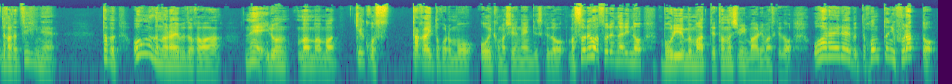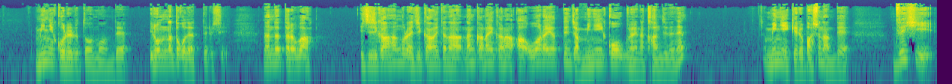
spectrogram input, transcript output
だからぜひね、多分音楽のライブとかは、ね、いろん、まあまあまあ、結構高いところも多いかもしれないんですけど、まあそれはそれなりのボリュームもあって楽しみもありますけど、お笑いライブって本当にフラット見に来れると思うんで、いろんなとこでやってるし、なんだったら、わ、1時間半ぐらい時間空いたな、なんかないかな、あ、お笑いやってんじゃん、見に行こうぐらいな感じでね、見に行ける場所なんで、ぜひ、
